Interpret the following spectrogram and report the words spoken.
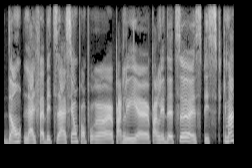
dont l'alphabétisation. Puis on pourra euh, parler, euh, parler de ça spécifiquement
